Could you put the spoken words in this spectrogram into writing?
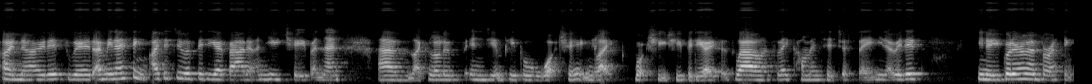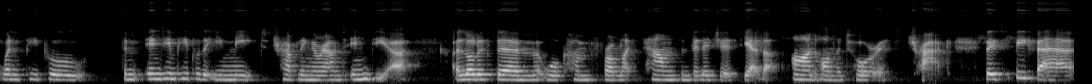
I know it is weird. I mean, I think I did do a video about it on YouTube, and then um, like a lot of Indian people watching like watch YouTube videos as well, and so they commented just saying, you know, it is, you know, you've got to remember. I think when people, the Indian people that you meet traveling around India, a lot of them will come from like towns and villages, yeah, that aren't on the tourist track. So to be fair,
